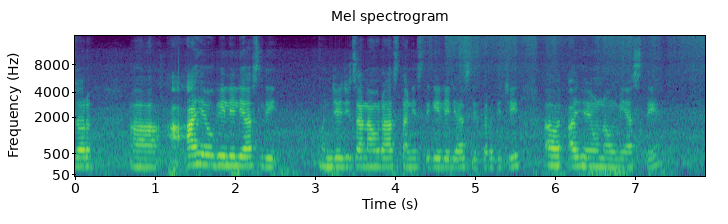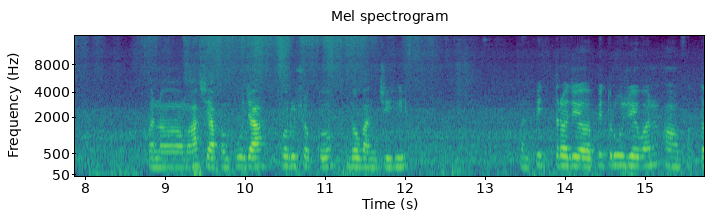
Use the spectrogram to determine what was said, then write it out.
जर आहे गेलेली असली म्हणजे जिचा नवरा असतानाच ती गेलेली असली तर तिची अ- असते. पण अशी आपण पूजा करू शकतो दोघांचीही. पण पित्र जे पितृ जेवण फक्त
